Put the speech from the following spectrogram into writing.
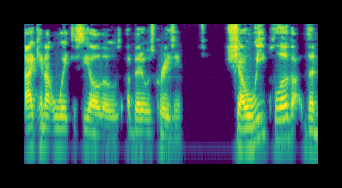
I cannot wait to see all those. I bet it was crazy. Shall we plug the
